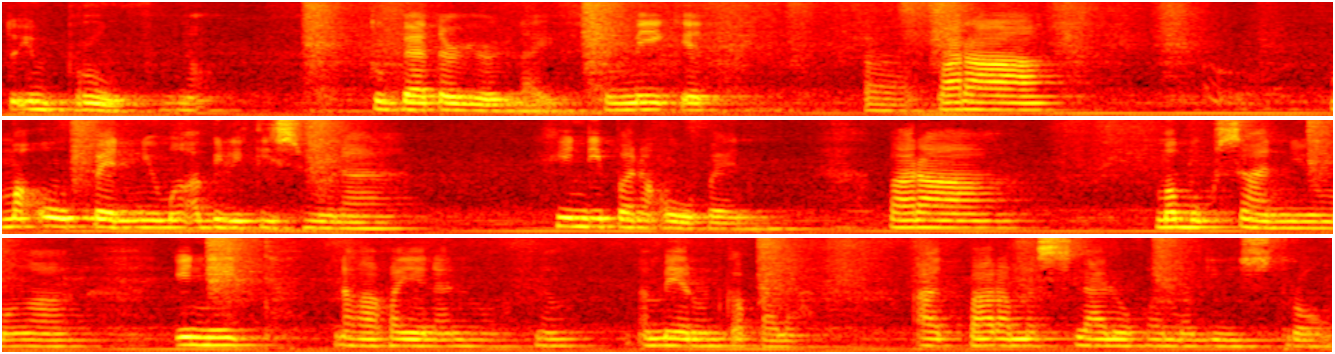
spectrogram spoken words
to improve, no? to better your life, to make it uh, para ma-open yung mga abilities mo na hindi pa na-open. Para mabuksan yung mga innate na mo, no? na meron ka pala. At para mas lalo ka maging strong.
